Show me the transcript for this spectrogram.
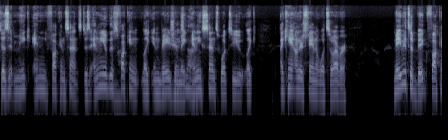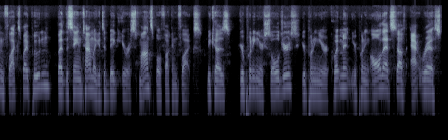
does it make any fucking sense? Does any of this No. fucking like invasion Makes make none. any sense what to you? Like, I can't understand it whatsoever. Maybe it's a big fucking flex by Putin, but at the same time, like it's a big irresponsible fucking flex because you're putting your soldiers, you're putting your equipment, you're putting all that stuff at risk,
